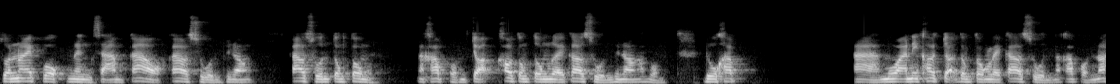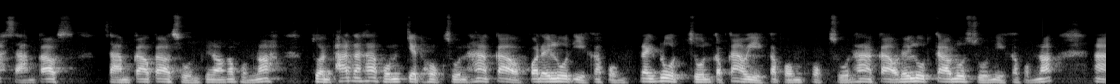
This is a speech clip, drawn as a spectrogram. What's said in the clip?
ส่วนนอยปกหนึ่งสามเก้าเก้าศูนย์พี่น้องเก้าศูนย์ตรงๆนะครับผมเจาะเข้าตรงๆเลยเก้าศูนย์พี่น้องครับผมดูครับอ่าเมื่อวานนี้เข้าเจาะตรงๆเลย 90 นะครับผมเนาะ39 3990 พี่น้องครับผมเนาะส่วนพัดนะครับผม 76059 ก็ได้รูดอีกครับผมได้รูด 0 กับ 9 อีกครับผม 6059 ได้รูด 9 รูด 0 อีกครับผมเนาะอ่า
